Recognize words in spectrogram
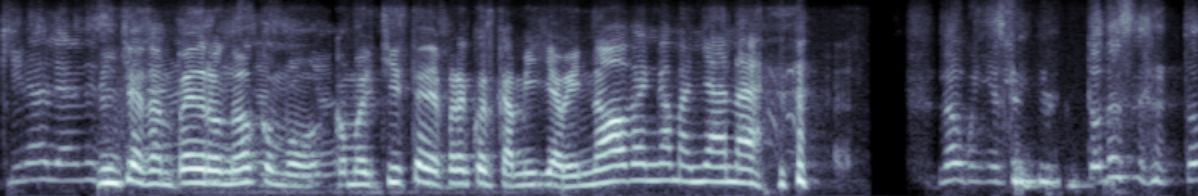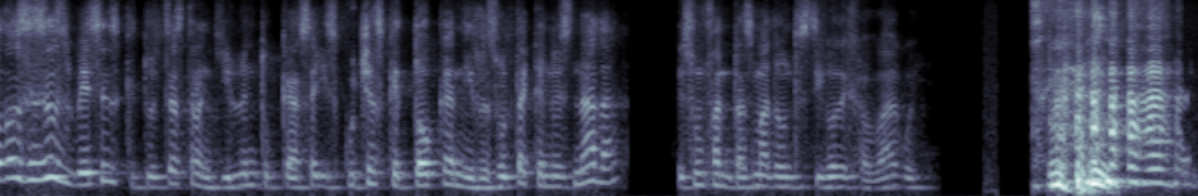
Quiere hablar de Pinche San Pedro, ¿no? Como, como el chiste de Franco Escamilla, güey. No, venga mañana. No, güey, es que todas, todas esas veces que tú estás tranquilo en tu casa y escuchas que tocan y resulta que no es nada, es un fantasma de un testigo de Jehová, güey.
